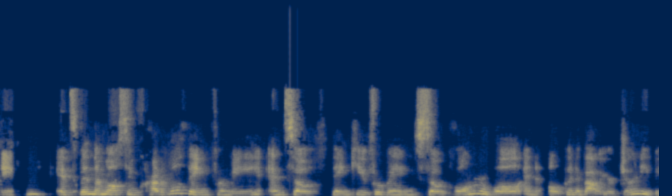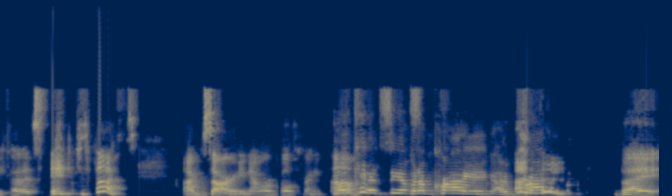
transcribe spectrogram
thing. It's been the most incredible thing for me. And so thank you for being so vulnerable and open about your journey because it just, I'm sorry. Now we're both crying. You Um, can't see it, but I'm crying. I'm crying. but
